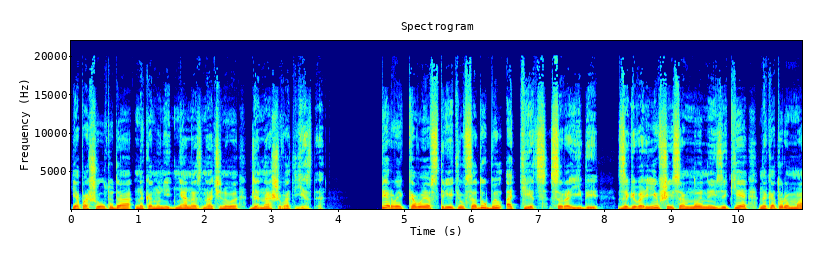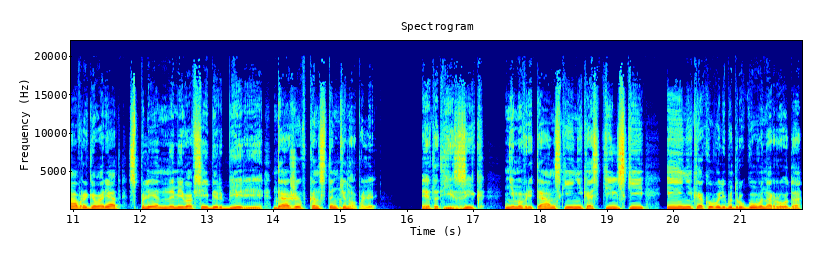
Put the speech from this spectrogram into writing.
я пошел туда накануне дня, назначенного для нашего отъезда. Первый, кого я встретил в саду, был отец Сараиды, заговоривший со мной на языке, на котором мавры говорят с пленными во всей Берберии, даже в Константинополе. Этот язык, ни мавританский, ни кастильский, и не какого-либо другого народа,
